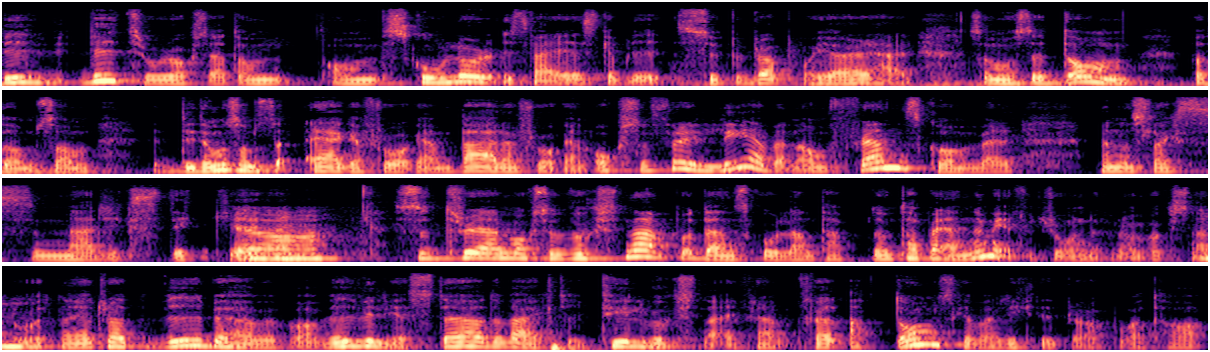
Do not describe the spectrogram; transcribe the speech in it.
vi, vi tror också att om, om skolor i Sverige ska bli superbra på att göra det här så måste de vara de som, det är de som måste äga frågan, bära frågan. Också för eleverna. Om Friends kommer med någon slags magic stick. eh, Ja. Så tror jag också vuxna på den skolan tapp, de tappar ännu mer förtroende för de vuxna då. Mm. Utan jag tror att vi behöver vara, vi vill ge stöd och verktyg till vuxna för att, att de ska vara riktigt bra på att ha,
